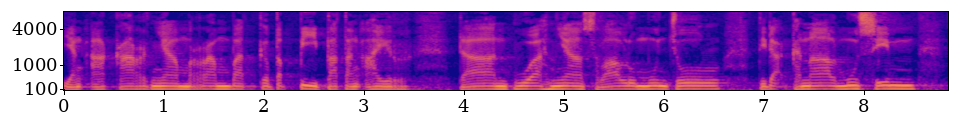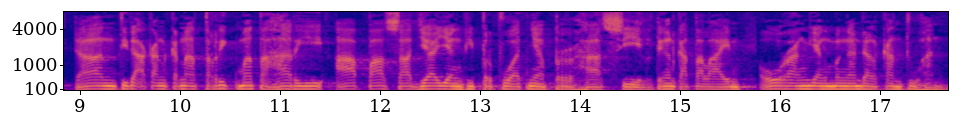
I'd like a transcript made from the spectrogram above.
yang akarnya merambat ke tepi batang air, dan buahnya selalu muncul, tidak kenal musim, dan tidak akan kena terik matahari. Apa saja yang diperbuatnya berhasil. Dengan kata lain, orang yang mengandalkan Tuhan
